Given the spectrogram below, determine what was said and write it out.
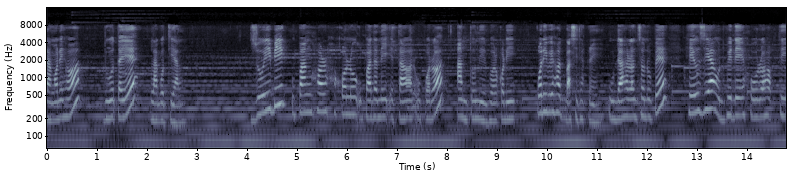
ডাঙৰেই হওক দুয়োটায়ে লাগতিয়াল। জৈৱিক উপাংশৰ সকলো উপাদানেই এটাৰ ওপৰত আনটো নিৰ্ভৰ কৰি পৰিৱেশত বাচি থাকে। উদাহৰণস্বৰূপে সেউজীয়া উদ্ভিদে সৌৰশক্তি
